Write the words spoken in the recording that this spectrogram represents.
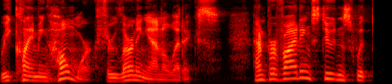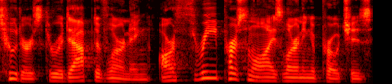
reclaiming homework through learning analytics, and providing students with tutors through adaptive learning are three personalized learning approaches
